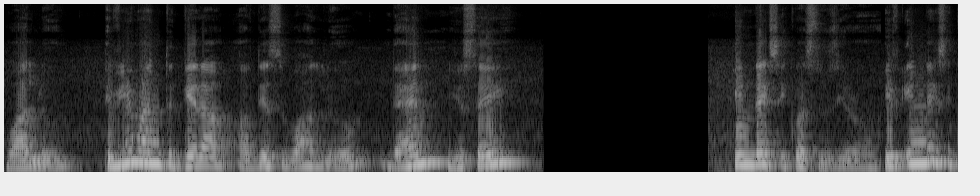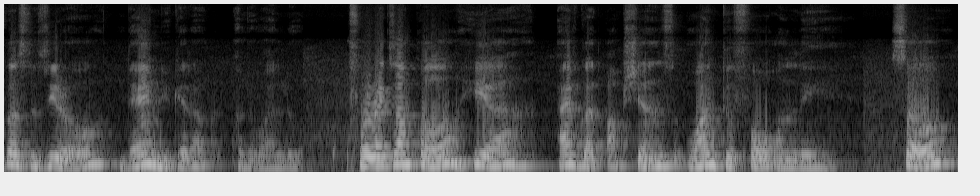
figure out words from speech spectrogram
while loop. If you want to get out of this while loop, then you say index equals to 0. If index equals to 0, then you get out of the while loop. For example, here I've got options 1 to 4 only. So,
